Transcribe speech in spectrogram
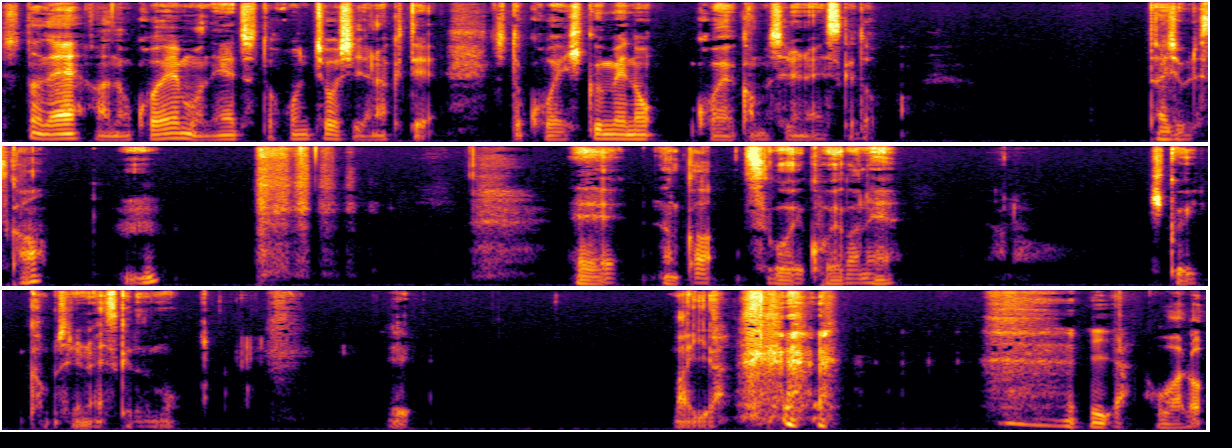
ちょっとね、あの、声もね、ちょっと本調子じゃなくて、ちょっと声低めの声かもしれないですけど。大丈夫ですか？ん？えー、なんか、すごい声がね、あの、低いかもしれないですけれども。え、まあいいや。いいや、終わろう。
